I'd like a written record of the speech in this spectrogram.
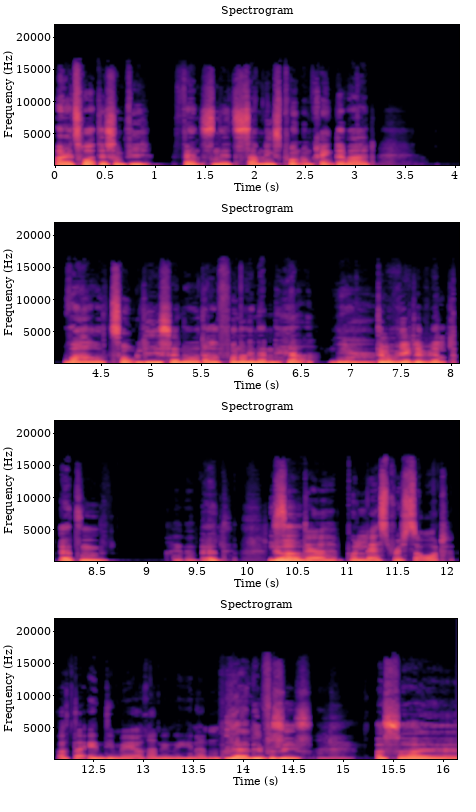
og jeg tror, det som vi fandt sådan et samlingspunkt omkring, det var, at wow, to ligesindede, der har fundet hinanden her. ja. Det var virkelig vildt, at sådan, Ej, hvor at vildt. I vi sad havde- der på last resort, og der endte I med at rende ind i hinanden. ja, lige præcis. Ej. Og så, øh,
